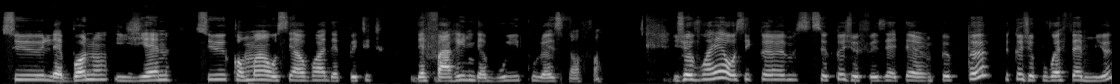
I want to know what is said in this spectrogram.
sur les bonnes hygiènes, sur comment aussi avoir des petites, des farines, des bouillies pour leurs enfants. Je voyais aussi que ce que je faisais était un peu peu et que je pouvais faire mieux.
